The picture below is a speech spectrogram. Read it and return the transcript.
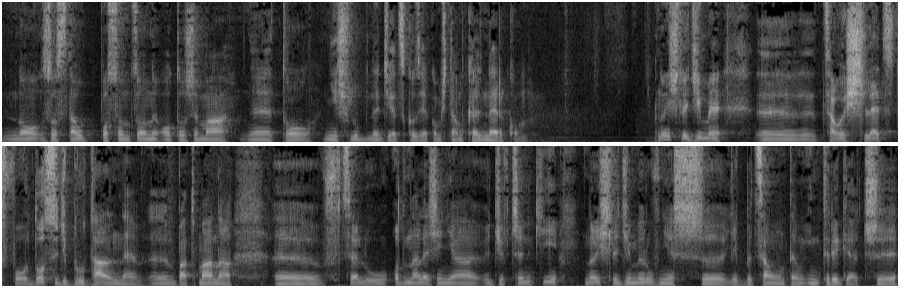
no, został posądzony o to, że ma to nieślubne dziecko z jakąś tam kelnerką. No i śledzimy e, całe śledztwo, dosyć brutalne e, Batmana e, w celu odnalezienia dziewczynki. No i śledzimy również jakby całą tę intrygę, czy,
